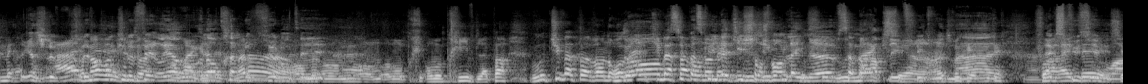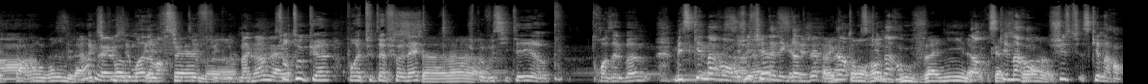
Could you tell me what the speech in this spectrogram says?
mais- Regarde, je le, Ah, je non, je le fais, regarde, On est en train de violenter. on, me prive de la part. Tu vas pas vendre Romain, Non, tu mais vas c'est pas parce vendre qu'il a dit changement de line-up, ça m'a rappelé Fleetwood Mac. Faut arrêter, Excusez-moi. c'est parangon de la Non, mais Excusez-moi d'avoir cité Fleetwood Mac. non, mais Surtout que, pour être tout à fait honnête, je peux vous citer euh, trois albums. Mais ce qui est marrant, C'est juste une anecdote. Non, ton ce qui est rock marrant. goût vanille, là, Non, ce qui est marrant, juste ce qui est marrant,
